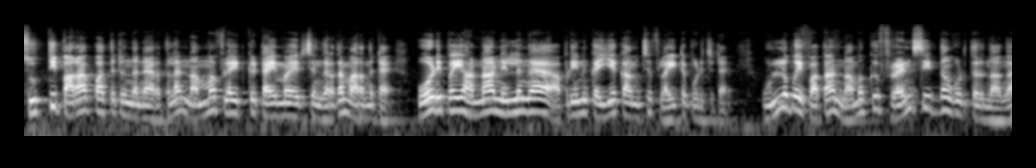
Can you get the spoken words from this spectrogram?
சுற்றி பராக் பார்த்துட்டு இருந்த நேரத்தில் நம்ம ஃப்ளைட்க்கு டைம் ஆயிடுச்சுங்கிறத மறந்துட்டேன். ஓடி போய் அண்ணா நில்லுங்க அப்படின்னு கையை காமிச்சு ஃப்ளைட்டை பிடிச்சிட்டேன். உள்ளே போய் பார்த்தா நமக்கு ஃப்ரண்ட் சீட் தான் கொடுத்துருந்தாங்க.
